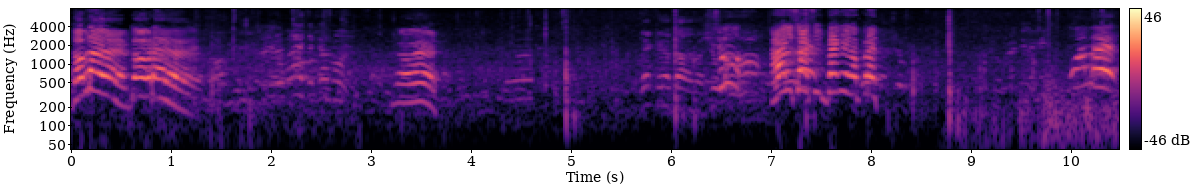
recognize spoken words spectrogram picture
Добре, бе, добре. Добре, така може. Добре. Айде сега си избегай напред. Пламен!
